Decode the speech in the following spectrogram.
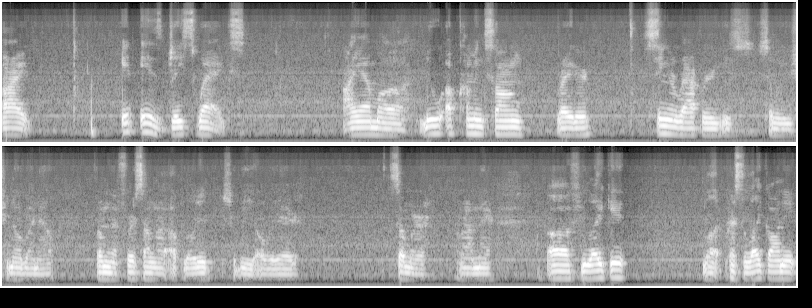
Alright. It is J Swags. I am a new upcoming song writer, singer, rapper, is some of you should know by now. From the first song I uploaded, should be over there, somewhere around there. Uh, if you like it, press the like on it.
